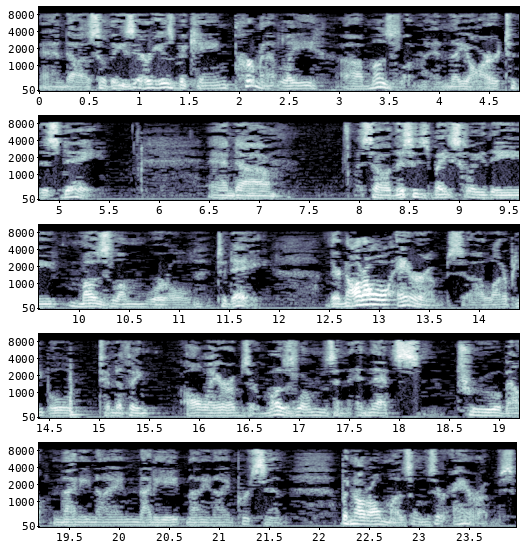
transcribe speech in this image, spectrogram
And uh, so these areas became permanently uh, Muslim, and they are to this day. And um, so this is basically the Muslim world today. They're not all Arabs. A lot of people tend to think all Arabs are Muslims, and, and that's true about 99, 98, 99%. But not all Muslims are Arabs.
